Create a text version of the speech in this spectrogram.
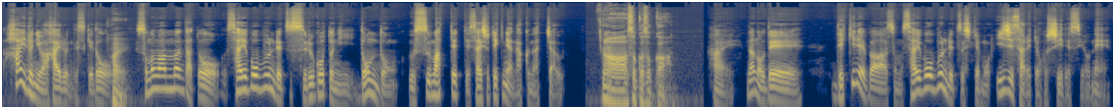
入るには入るんですけど、はい。そのまんまだと細胞分裂するごとにどんどん薄まってって最終的にはなくなっちゃう。ああ、そっかそっか。はい。なので、できればその細胞分裂しても維持されてほしいですよね。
